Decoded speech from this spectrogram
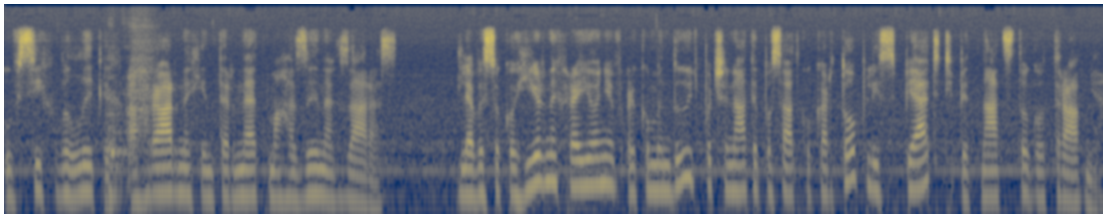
у всіх великих аграрних інтернет-магазинах зараз. Для високогірних районів рекомендують починати посадку картоплі з 5-15 травня.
